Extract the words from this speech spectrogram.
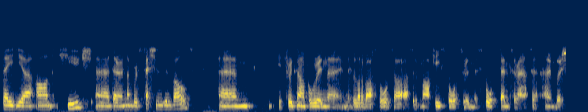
stadia aren't huge. Uh, there are a number of sessions involved. Um, it, for example, we're in, the, in, a lot of our sports, our, our, sort of marquee sports are in the sports centre out at Homebush,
